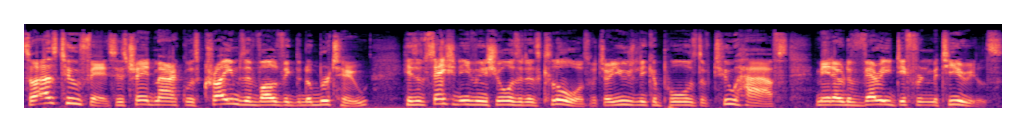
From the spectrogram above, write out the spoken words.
So, as Two-Face, his trademark was crimes involving the number two. His obsession even shows it his clothes, which are usually composed of two halves made out of very different materials.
